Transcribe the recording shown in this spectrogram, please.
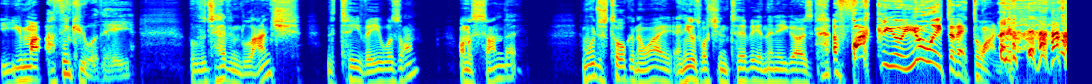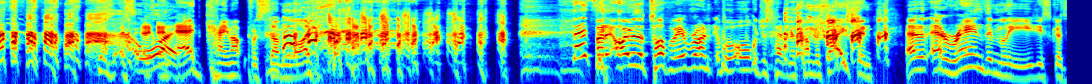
you might, I think you were there. We were just having lunch. The TV was on on a Sunday. And we are just talking away, and he was watching TV, and then he goes, "Ah, "Fuck you! You eat that one." a- An ad came up for some like. but over the top of everyone, we're all just having a conversation, and, and randomly he just goes,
